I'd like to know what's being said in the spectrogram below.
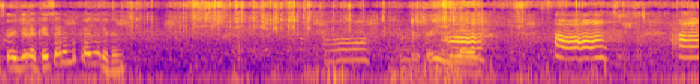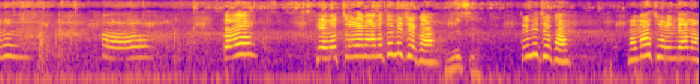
आज काही गिऱ्हाईक काही चाललं काय झालं काय? काही लावायला. काय हेमत चोळा बाबा तुम्हीच आहे का? मीच आहे. तुम्हीच आहे का? मामा चोळून द्या ना.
